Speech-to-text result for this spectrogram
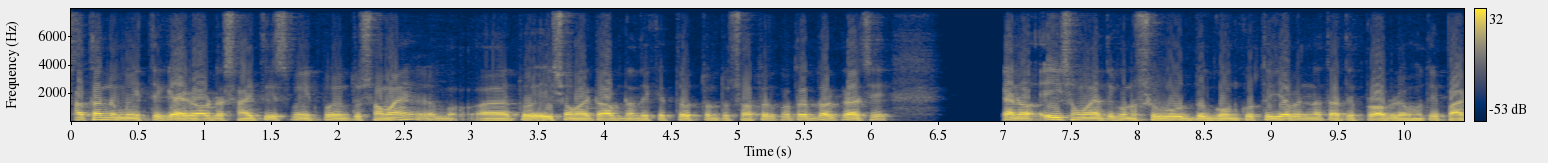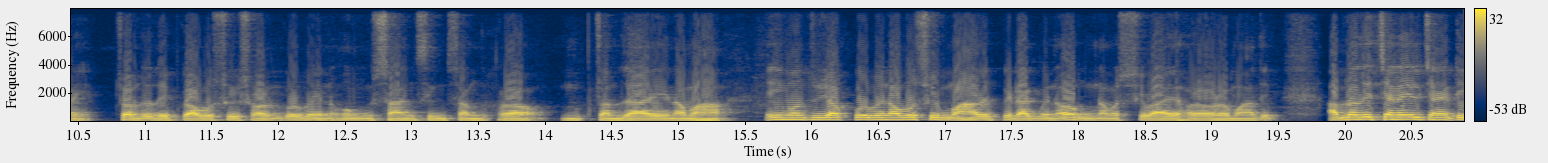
সাতান্ন মিনিট থেকে এগারোটা সাঁত্রিশ মিনিট পর্যন্ত সময় তো এই সময়টা আপনাদের ক্ষেত্রে অত্যন্ত সতর্কতার দরকার আছে। কেন এই সময়তে কোনো শুভ উদ্যোগ গ্রহণ করতে যাবেন না? তাতে প্রবলেম হতে পারে। চন্দ্রদেবকে অবশ্যই স্মরণ করবেন। ওং সাং সিং সং চন্দ্রায় নমঃ। এই মন্ত্র জপ করবেন। অবশ্যই মহাদেবকে ডাকবেন। ওং নম শিবায় হর হর মহাদেব। আপনাদের চ্যানেল চ্যানেলটি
